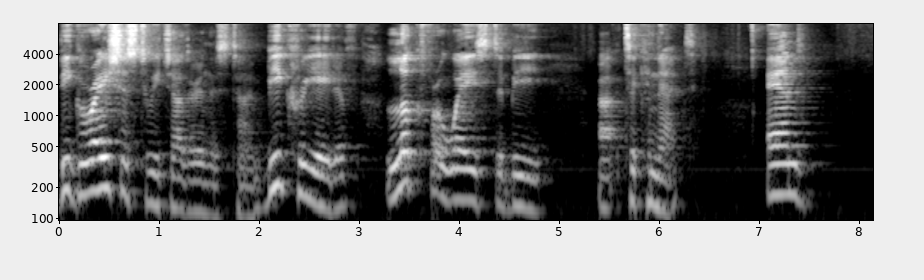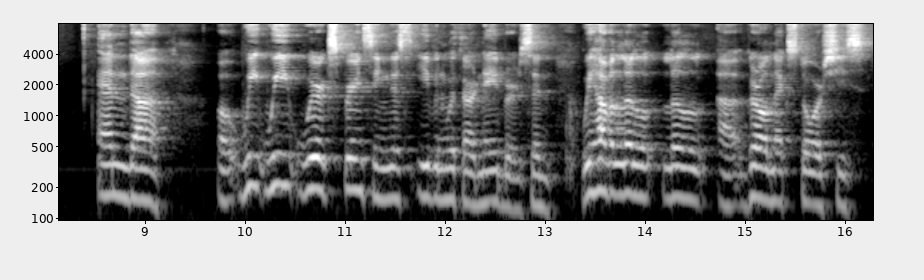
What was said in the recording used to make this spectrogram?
Be gracious to each other in this time. Be creative. Look for ways to be uh, to connect, and and uh, uh, we we we're experiencing this even with our neighbors. And we have a little little uh, girl next door. She's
